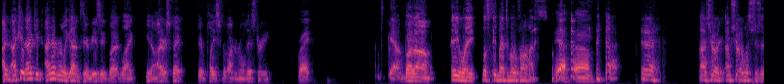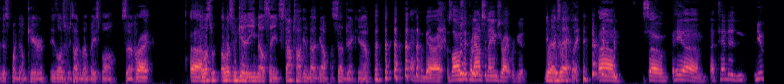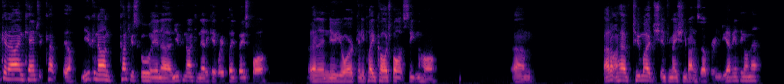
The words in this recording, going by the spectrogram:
I I can I can I never really got into their music, but like, you know, I respect their place in rock and roll history. Right. Yeah. But um anyway, let's get back to Mo Vaughn. Yeah. Um, yeah. I'm sure. I'm sure our listeners at this point don't care as long as we talk about baseball. So Right. Um, unless we, unless we get an email saying stop talking about the subject, you know. yeah, be all right. As long as we pronounce the names right, we're good. Yeah, exactly. Um, so he um, attended New Canaan Country, uh, New Canaan Country School in uh, New Canaan, Connecticut, where he played baseball, and in New York, and he played college ball at Seton Hall. Um, I don't have too much information about his upbringing. Do you have anything on that?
